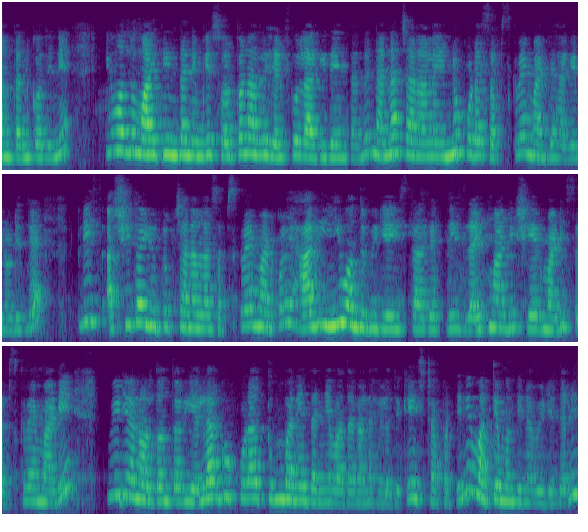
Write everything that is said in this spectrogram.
ಅಂತ ಅನ್ಕೋತೀನಿ. ಈ ಒಂದು ಮಾಹಿತಿಯಿಂದ ನಿಮಗೆ ಸ್ವಲ್ಪನಾದರೂ ಹೆಲ್ಪ್ಫುಲ್ ಆಗಿದೆ ಅಂತಂದರೆ ನನ್ನ ಚಾನಲ್ನ ಇನ್ನೂ ಕೂಡ ಸಬ್ಸ್ಕ್ರೈಬ್ ಮಾಡಿದೆ ಹಾಗೆ ನೋಡಿದರೆ ಪ್ಲೀಸ್ ಅಶ್ವಿತಾ ಯೂಟ್ಯೂಬ್ ಚಾನಲ್ನ ಸಬ್ಸ್ಕ್ರೈಬ್ ಮಾಡ್ಕೊಳ್ಳಿ. ಹಾಗೆ ಈ ಒಂದು ವಿಡಿಯೋ ಇಷ್ಟ ಆದರೆ ಪ್ಲೀಸ್ ಲೈಕ್ ಮಾಡಿ ಶೇರ್ ಮಾಡಿ ಸಬ್ಸ್ಕ್ರೈಬ್ ಮಾಡಿ. ವಿಡಿಯೋ ನೋಡಿದಂಥವ್ರು ಎಲ್ಲರಿಗೂ ಕೂಡ ತುಂಬಾ ಧನ್ಯವಾದಗಳನ್ನ ಹೇಳೋದಕ್ಕೆ ಇಷ್ಟಪಡ್ತೀನಿ. ಮತ್ತೆ ಮುಂದಿನ ವಿಡಿಯೋದಲ್ಲಿ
